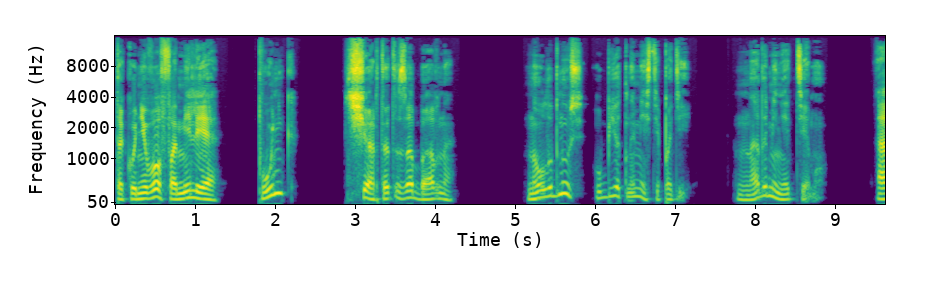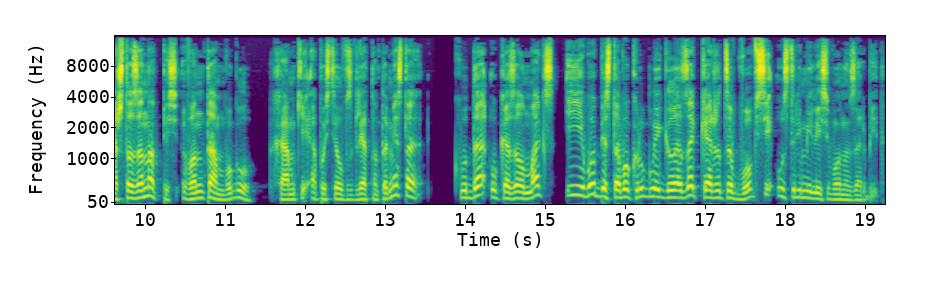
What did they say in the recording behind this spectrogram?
«Так у него фамилия Пуньк? Черт, это забавно. Но улыбнусь, убьет на месте, поди. Надо менять тему». «А что за надпись вон там, в углу?» Хамки опустил взгляд на то место, куда указал Макс, и его без того круглые глаза, кажется, вовсе устремились вон из орбит.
